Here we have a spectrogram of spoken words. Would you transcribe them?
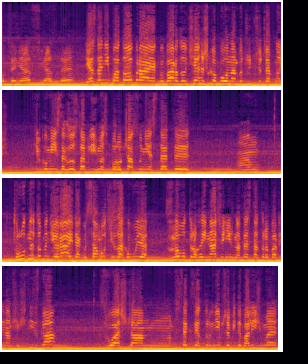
oceniasz jazdę? Jazda nie była dobra, jakby bardzo ciężko było nam wyczuć przyczepność. W kilku miejscach zostawiliśmy sporo czasu niestety. Um, trudny to będzie rajd, jakby samochód się zachowuje znowu trochę inaczej niż na testach, które bardziej nam się ślizga. Zwłaszcza mm, w sekcjach, których nie przewidywaliśmy.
